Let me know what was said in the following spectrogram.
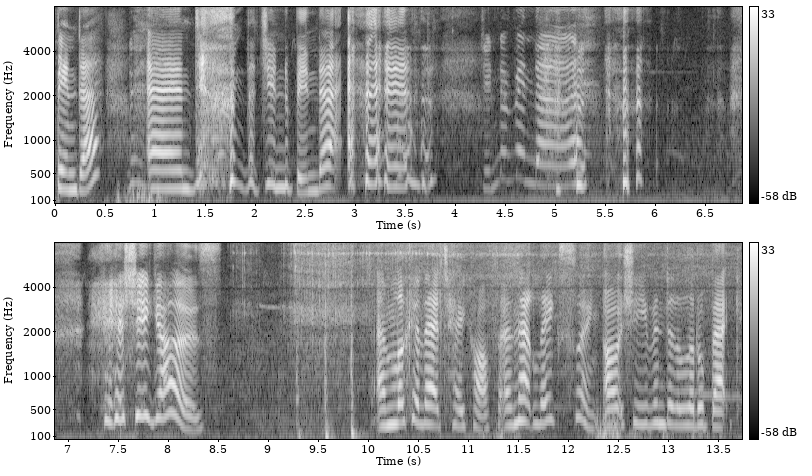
Bender and the gender bender and Gender bender. here she goes. And look at that takeoff and that leg swing. Oh, she even did a little back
